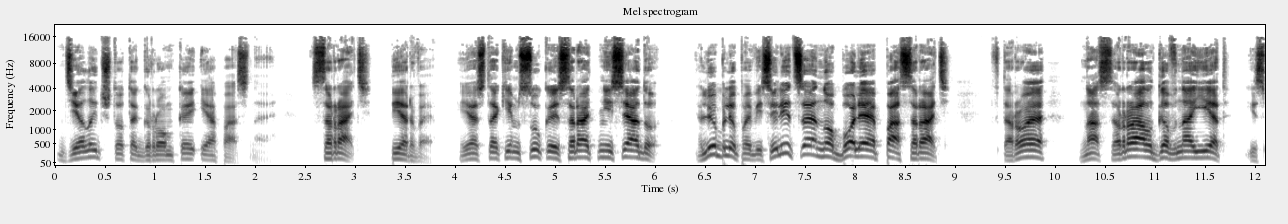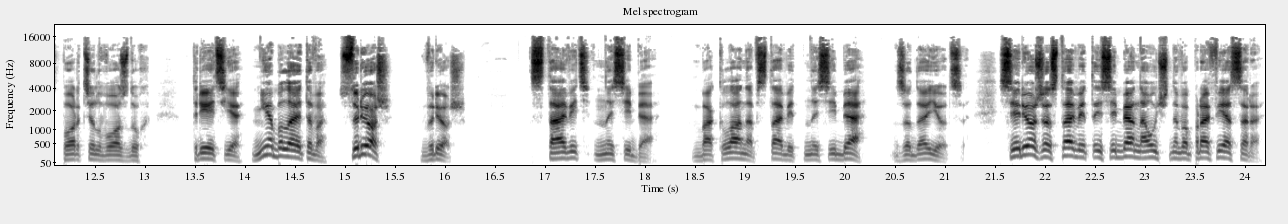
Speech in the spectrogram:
Делает что-то громкое и опасное. Срать. Первое. Я с таким сукой срать не сяду. Люблю повеселиться, но более посрать. Второе. Насрал говноед. Испортил воздух. Третье. Не было этого. Срешь. Врешь. Ставить на себя. Бакланов ставит на себя. Задается. Сережа ставит из себя научного профессора.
